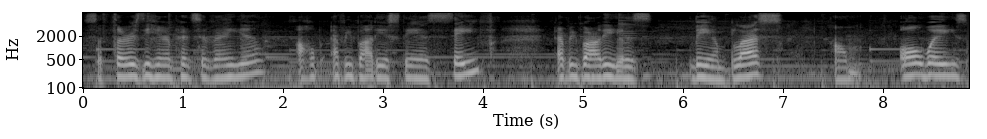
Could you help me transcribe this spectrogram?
It's a Thursday here in Pennsylvania. I hope everybody is staying safe. Everybody is being blessed. Um, always,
